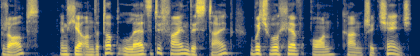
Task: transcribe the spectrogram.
props. And here on the top, let's define this type, which will have on country change.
